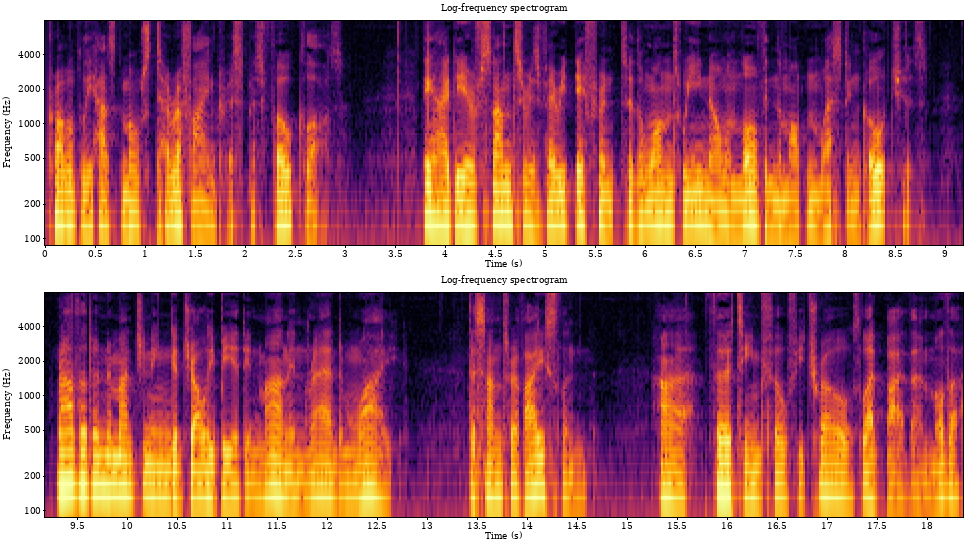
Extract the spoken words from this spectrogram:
probably has the most terrifying Christmas folklores. The idea of Santa is very different to the ones we know and love in the modern Western cultures. Rather than imagining a jolly bearded man in red and white, the Santa of Iceland are thirteen filthy trolls led by their mother,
